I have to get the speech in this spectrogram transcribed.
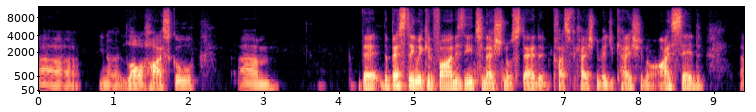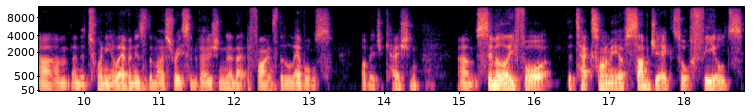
uh, you know, lower high school, um, the, the best thing we can find is the International Standard Classification of Education, or ISCED, um, and the 2011 is the most recent version, and that defines the levels of education. Um, similarly, for the taxonomy of subjects or fields,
